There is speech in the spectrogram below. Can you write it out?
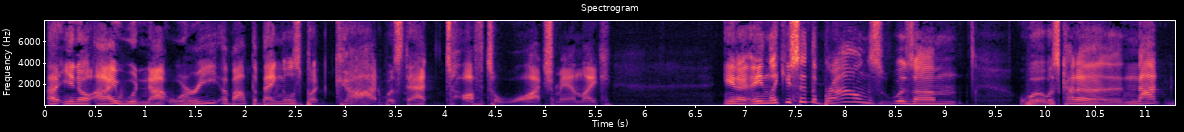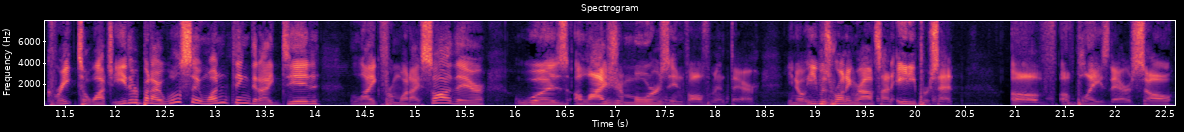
uh, you know, I would not worry about the Bengals, but God, was that tough to watch, man. Like, you know, mean, like you said, the Browns was um was kind of not great to watch either. But I will say one thing that I did like from what I saw there was Elijah Moore's involvement there. You know, he was running routes on eighty percent of of plays there. So,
